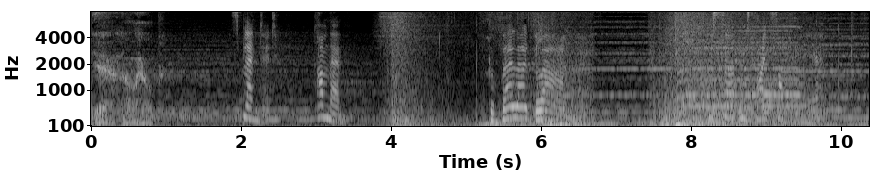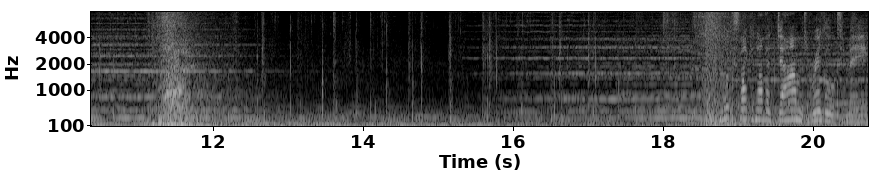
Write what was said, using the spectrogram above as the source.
Yeah, I'll help. Splendid. Come then. Gavella Glan. We're certain to find something here. Looks like another damned riddle to me.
